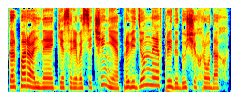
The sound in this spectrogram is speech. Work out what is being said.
Корпоральное кесарево сечение, проведенное в предыдущих родах.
